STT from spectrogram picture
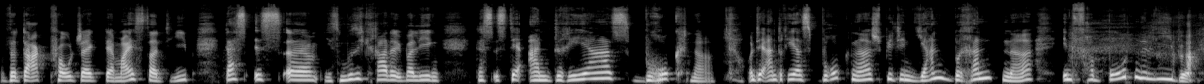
The Dark Project, der Meisterdieb, das ist, äh, jetzt muss ich gerade überlegen, das ist der Andreas Bruckner. Und der Andreas Bruckner spielt den Jan Brandner in Verbotene Liebe.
